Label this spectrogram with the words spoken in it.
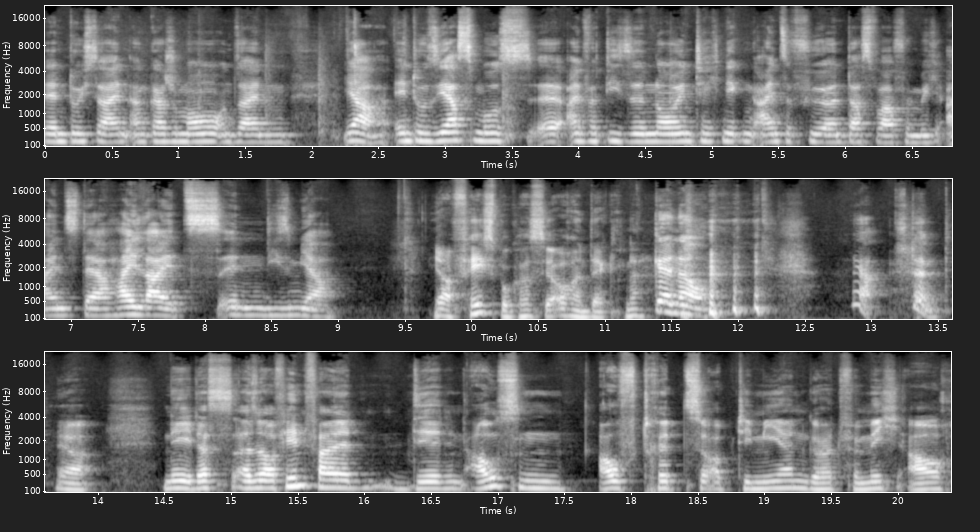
denn durch sein Engagement und seinen ja, Enthusiasmus, äh, einfach diese neuen Techniken einzuführen, das war für mich eins der Highlights in diesem Jahr. Ja, Facebook hast du ja auch entdeckt, ne? Genau. ja, stimmt. Ja. Nee, das, also auf jeden Fall den Außenauftritt zu optimieren, gehört für mich auch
